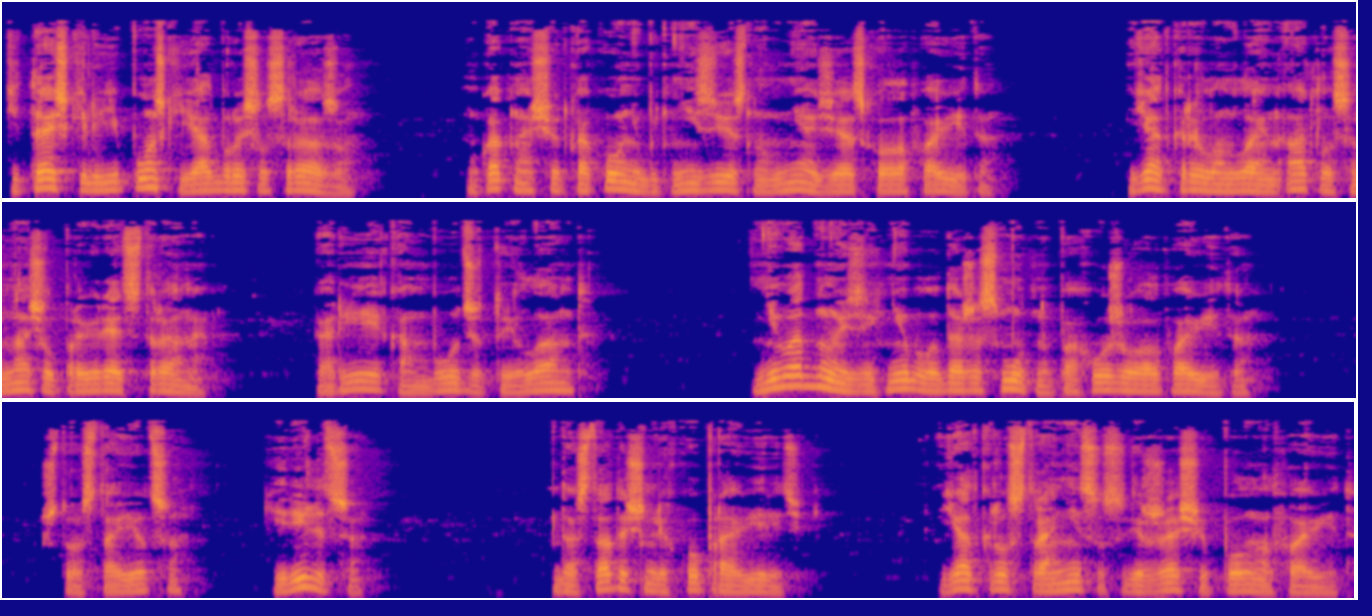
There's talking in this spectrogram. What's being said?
Китайский или японский я отбросил сразу. Ну как насчет какого-нибудь неизвестного мне азиатского алфавита? Я открыл онлайн-атлас и начал проверять страны. Корея, Камбоджа, Таиланд. Ни в одной из них не было даже смутно похожего алфавита. Что остается? Кириллица? Достаточно легко проверить. Я открыл страницу, содержащую полный алфавит.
